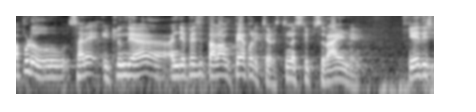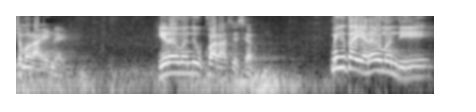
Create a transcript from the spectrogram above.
అప్పుడు సరే ఇట్లుందా అని చెప్పేసి తలా ఒక పేపర్ ఇచ్చాడు చిన్న స్లిప్స్ రాయండి అని. ఏది ఇష్టమో రాయండి అని. ఇరవై మంది ఉప్మా రాసేశారు. మిగతా ఎనభై మంది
